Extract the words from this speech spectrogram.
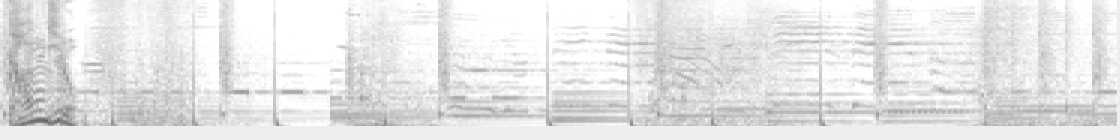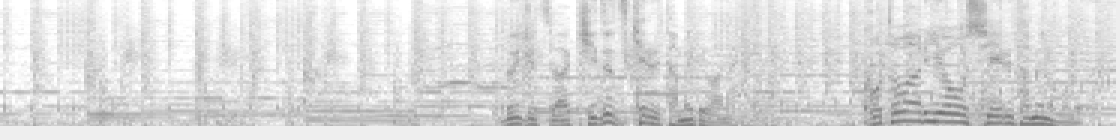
感じろ。武術は傷つけるためではなく断りを教えるためのもの。だ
